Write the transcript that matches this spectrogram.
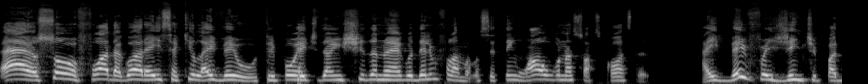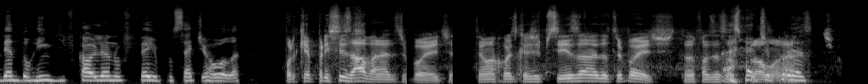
Ah, eu sou foda agora, é isso, aquilo. Aí veio o Triple H dar uma enchida no ego dele e falou, mas você tem um alvo nas suas costas. Aí veio foi gente pra dentro do ringue ficar olhando feio pro sete rola. Porque precisava, né, do Triple H. Tem uma coisa que a gente precisa né, do Triple H. Então fazer essas É, promos, tipo né? Tipo,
